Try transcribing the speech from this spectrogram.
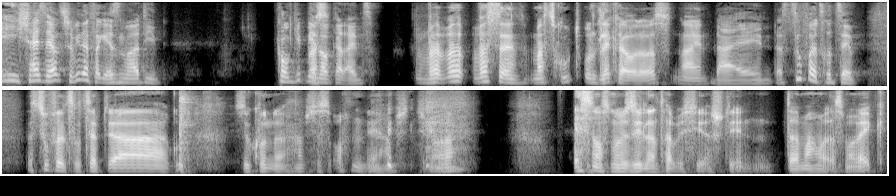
Ey, scheiße, ihr habt's schon wieder vergessen, Martin. Komm, gib mir Was? noch grad eins. Was, was, denn? Macht's gut und lecker oder was? Nein. Nein, das Zufallsrezept. Das Zufallsrezept, ja, gut. Sekunde, habe ich das offen? Nee, habe ich nicht mal. oder? Essen aus Neuseeland habe ich hier stehen. Da machen wir das mal weg.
